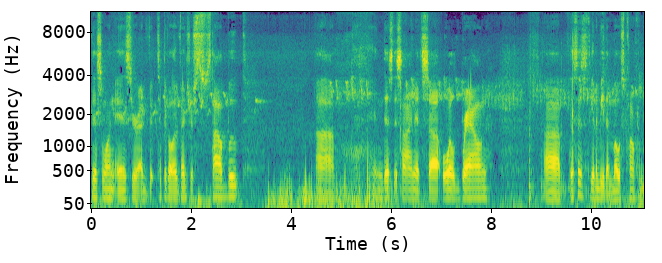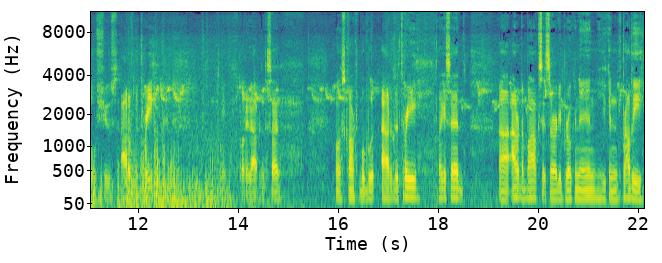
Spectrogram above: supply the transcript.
this one is your adv typical adventure style boot. Uh, in this design it's uh, oiled brown uh, this is going to be the most comfortable shoes out of the three. Let me put it out in the sun. Most comfortable boot out of the three. Like i said uh, out of the box it's already broken in. You can probably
